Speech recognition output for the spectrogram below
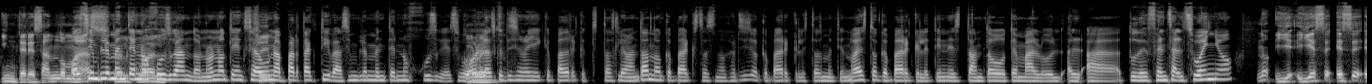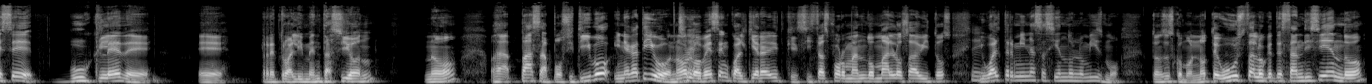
interesando O más. simplemente tal no cual. juzgando, ¿no? No tiene que ser Sí. una parte activa, simplemente no juzgues. O las que te dicen, oye, qué padre que te estás levantando, qué padre que estás haciendo ejercicio, qué padre que le estás metiendo a esto, qué padre que le tienes tanto tema a, tu defensa al sueño. ¿no? Y, y ese, ese, ese bucle de eh, retroalimentación, ¿no? O sea, pasa positivo y negativo, ¿no? Sí. Lo ves en cualquier área que si estás formando malos hábitos, Sí. igual terminas haciendo lo mismo. Entonces, como no te gusta lo que te están diciendo,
